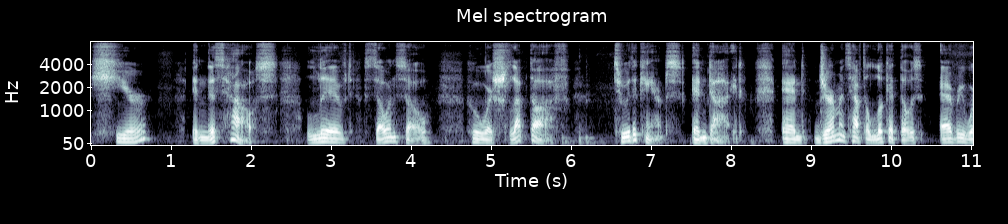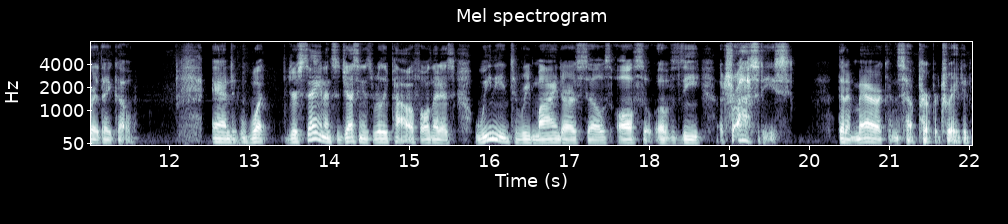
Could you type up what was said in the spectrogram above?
here in this house lived so and so who were schlepped off to the camps and died. And Germans have to look at those everywhere they go. And what you're saying and suggesting is really powerful, and that is we need to remind ourselves also of the atrocities that Americans have perpetrated.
